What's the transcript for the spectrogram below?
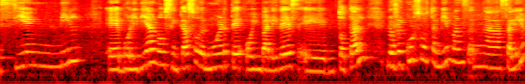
100 eh, mil eh, bolivianos en caso de muerte o invalidez total. ¿Los recursos también van a salir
